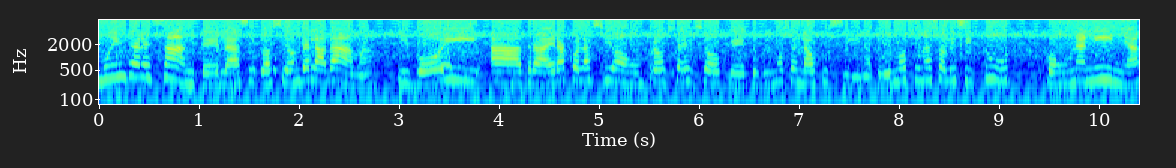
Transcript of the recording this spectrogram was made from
Muy interesante la situación de la dama y voy a traer a colación un proceso que tuvimos en la oficina. Tuvimos una solicitud con una niña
